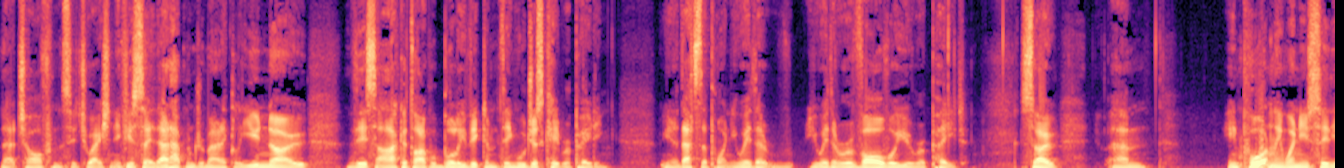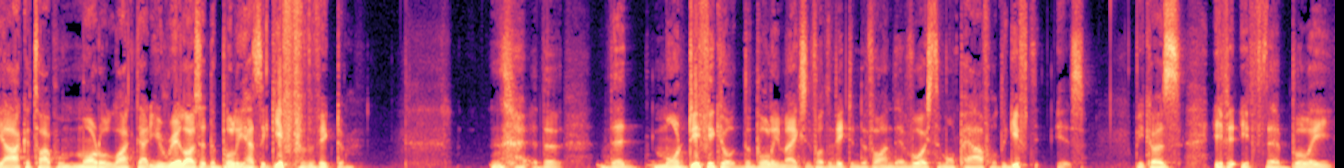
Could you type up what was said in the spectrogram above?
that child from the situation. If you see that happen dramatically, you know this archetypal bully victim thing will just keep repeating. You know, that's the point. You either you either revolve or you repeat. So um, Importantly, when you see the archetypal model like that, you realize that the bully has a gift for the victim. the the more difficult the bully makes it for the victim to find their voice, the more powerful the gift is. Because if if the bully,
